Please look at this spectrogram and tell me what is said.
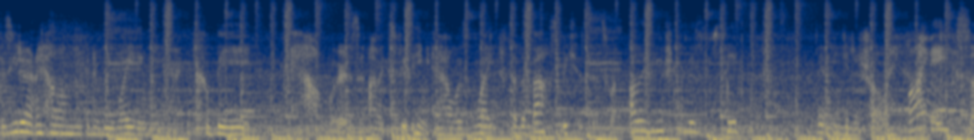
because you don't know how long you're going to be waiting here. It could be hours. I'm expecting hours wait for the bus because that's what other YouTubers have said. Let me get a trolley. Righty, so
